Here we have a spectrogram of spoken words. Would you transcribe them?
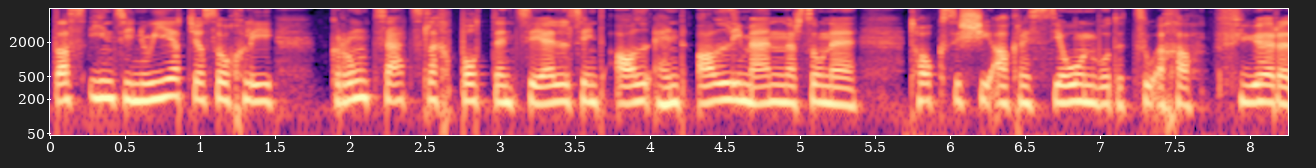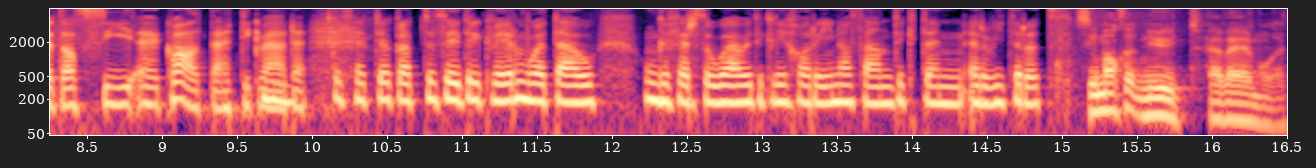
das insinuiert ja so ein bisschen grundsätzlich potenziell sind all, haben alle Männer so eine toxische Aggression, die dazu kann führen kann, dass sie äh, gewalttätig werden. Mhm. Das hat ja, glaube ich, Cedric Wermuth auch ungefähr so auch in der gleichen Arena-Sendung dann erwidert. Sie machen nichts, Herr Wermuth.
